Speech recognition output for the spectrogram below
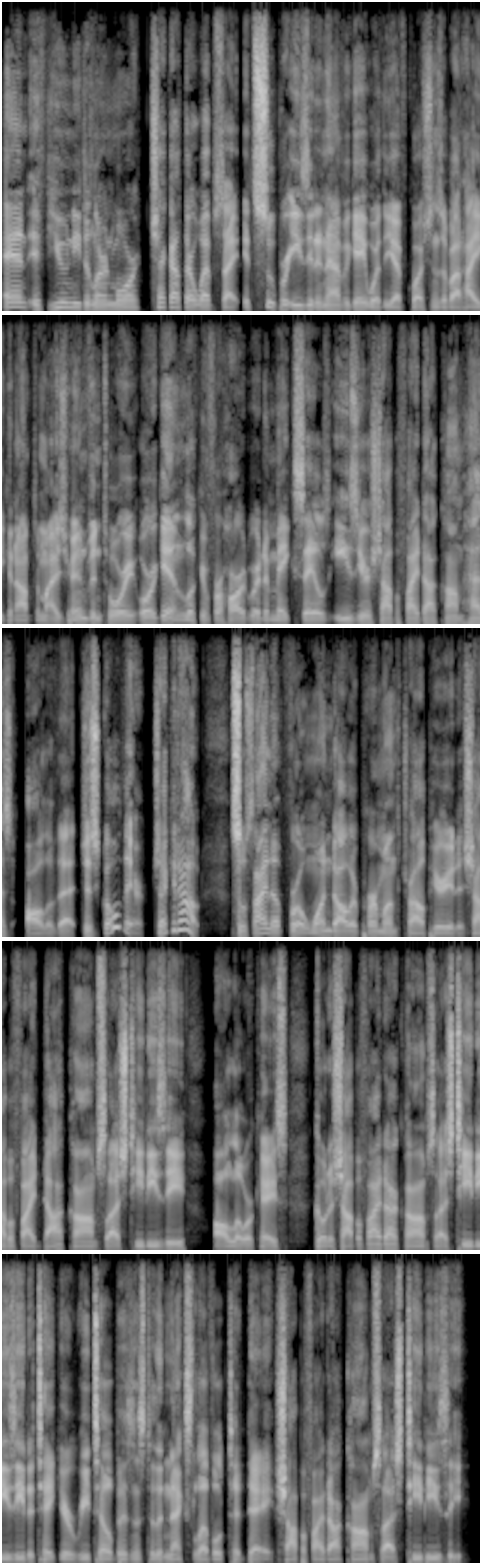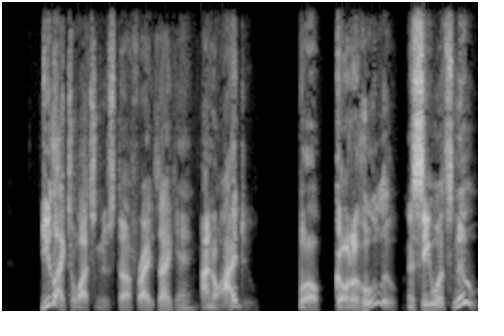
And if you need to learn more, check out their website. It's super easy to navigate whether you have questions about how you can optimize your inventory or again, looking for hardware to make sales easier. Shopify.com has all of that. Just go there, check it out. So sign up for a $1 per month trial period at shopify.com slash TDZ, all lowercase. Go to shopify.com slash TDZ to take your retail business to the next level today. Shopify.com slash TDZ. You like to watch new stuff, right, Zeit Gang? I know I do. Well, go to Hulu and see what's new.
